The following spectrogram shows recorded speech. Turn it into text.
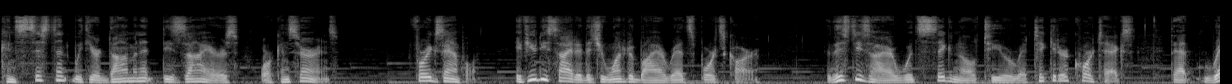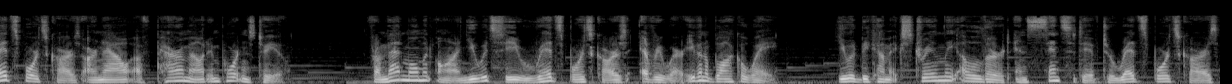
consistent with your dominant desires or concerns. For example, if you decided that you wanted to buy a red sports car, this desire would signal to your reticular cortex that red sports cars are now of paramount importance to you. From that moment on, you would see red sports cars everywhere, even a block away. You would become extremely alert and sensitive to red sports cars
